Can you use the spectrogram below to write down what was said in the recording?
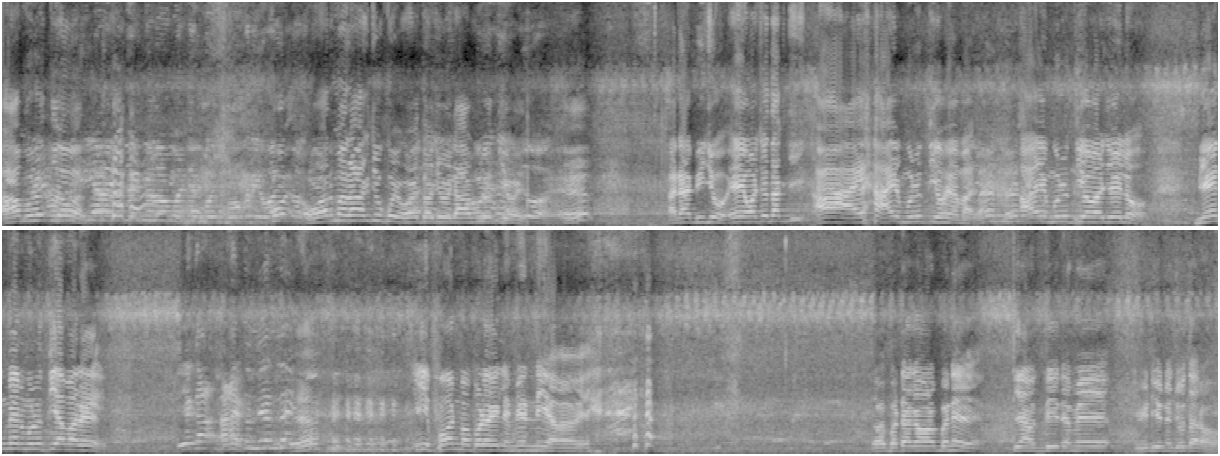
આ મૂર્તિ ઓવર ઓવરમાં રાખજો કોઈ હોય તો જોઈ આ મૂર્તિ હોય. એ? અને આ બીજો એ વાંચો તાકજી આ આ- એ મૂર્તિ હોય અમારે. આ એ મૂર્તિ અમારે જોઈ લો. મેન મેન મૂર્તિ અમારે એ? ફોનમાં પડ્યો એટલે મેન નહીં આવે તો બટાકાવાળો બને ત્યાં સુધી તમે વિડીયોને જોતા રહો.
